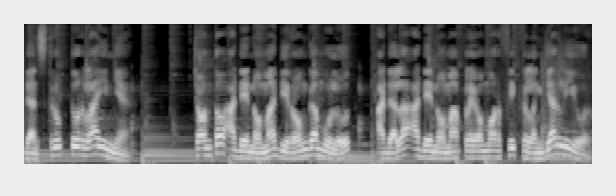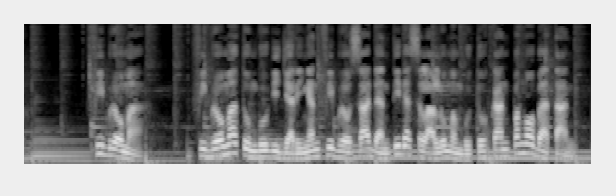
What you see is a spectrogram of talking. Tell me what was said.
dan struktur lainnya. Contoh adenoma di rongga mulut adalah adenoma pleomorfik kelenjar liur. Fibroma. Fibroma tumbuh di jaringan fibrosa dan tidak selalu membutuhkan pengobatan.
